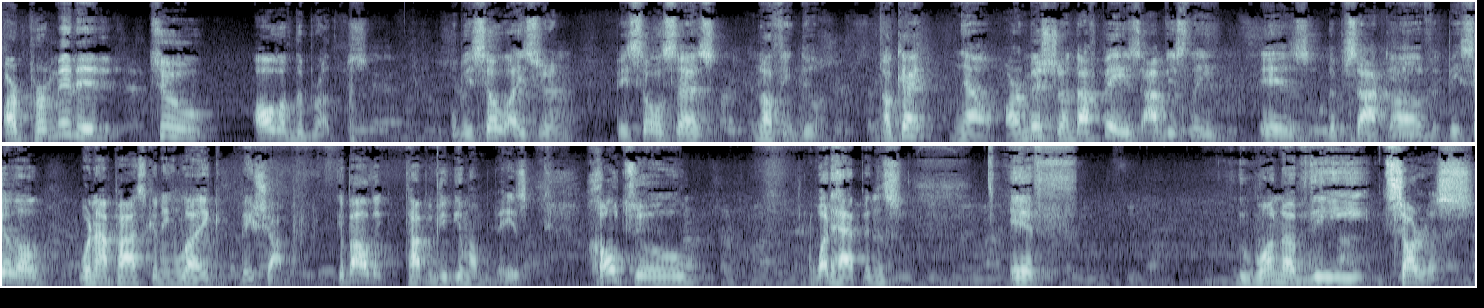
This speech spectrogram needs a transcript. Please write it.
are permitted to all of the brothers. Ubesil Eisrin, Beisil says nothing doing. Okay, now our mission on Daf Beis obviously is the psak of Beisilol. We're not paskening like Beishap. Gebaldik, top of your Gimel base. Cholzu, what happens if one of the tsaras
